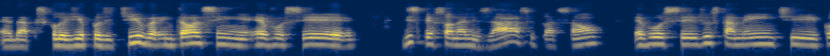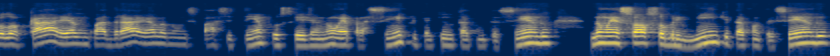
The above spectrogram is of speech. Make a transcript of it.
é da psicologia positiva. Então, assim, é você despersonalizar a situação, é você justamente colocar ela, enquadrar ela num espaço de tempo, ou seja, não é para sempre que aquilo está acontecendo, não é só sobre mim que está acontecendo,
